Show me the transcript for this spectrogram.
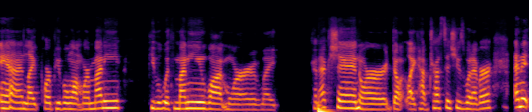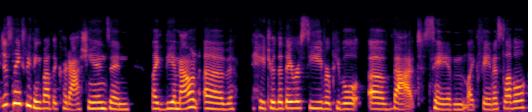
And like poor people want more money people with money want more like connection or don't like have trust issues whatever. And it just makes me think about the kardashians and like the amount of hatred that they receive or people of that same like famous level.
